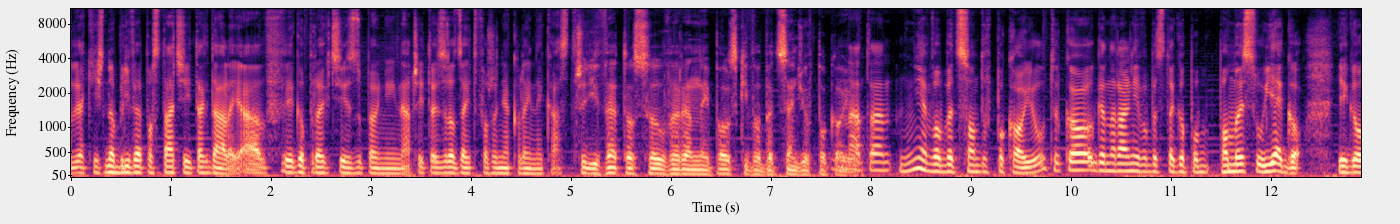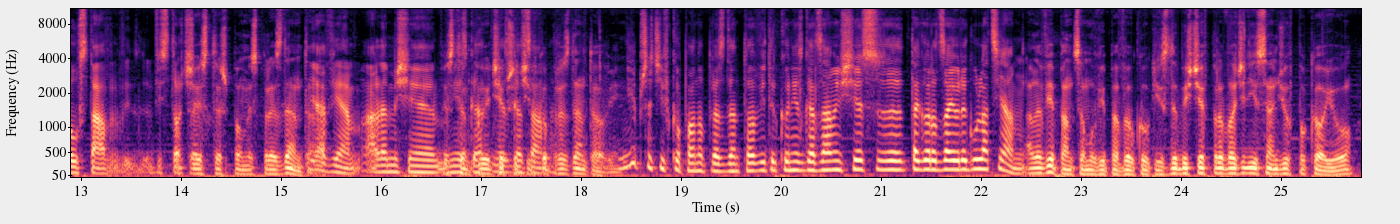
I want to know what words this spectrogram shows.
jakieś nobliwe postacie i tak dalej, a w jego projekcie jest zupełnie inaczej. To jest rodzaj tworzenia kolejnej kasty. Czyli weto suwerennej Polski wobec sędziów pokoju. Na ten, nie wobec sądów pokoju, tylko generalnie wobec tego po, pomysłu jego, jego ustawy w, istocie. To jest też pomysł prezydenta. Ja wiem, ale my się nie, zga, Występujecie nie przeciwko zgadzamy. prezydentowi. Nie przeciwko panu prezydentowi, tylko nie zgadzamy się z tego rodzaju regulacjami. Ale wie pan, co mówi Paweł Kukiz? Gdybyście wprowadzili sędziów pokoju,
